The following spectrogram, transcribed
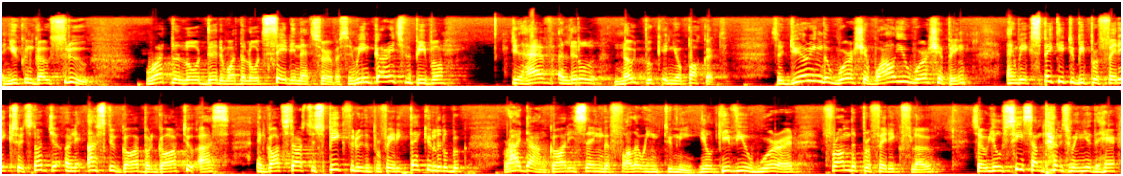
And you can go through what the Lord did and what the Lord said in that service. And we encourage the people to have a little notebook in your pocket. So during the worship, while you're worshiping, and we expect it to be prophetic, so it's not only us to God, but God to us, and God starts to speak through the prophetic. Take your little book, write down. God is saying the following to me. He'll give you word from the prophetic flow. So you'll see sometimes when you're there,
